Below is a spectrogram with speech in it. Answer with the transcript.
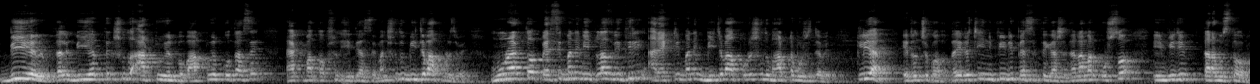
বি হেল্প তাহলে বি হেল্প থেকে শুধু আর টু হেল্প হবে আর টু হেল্প কোথায় আছে? একমাত্র অপশন এতে আছে। মানে শুধু বিটা বাদ পড়ে যাবে। মনে রাখতো প্যাসিভ মানে বি প্লাস বি থ্রি আর একটি মানে বিটা বাদ পড়ে শুধু ভাবটা বসে যাবে। ক্লিয়ার এটা হচ্ছে কথা। তাই এটা হচ্ছে ইনফিনিটি প্যাসিভ থেকে আসে। যারা আমার কোর্স ইনফিনিটি তারা বুঝতে পারব।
